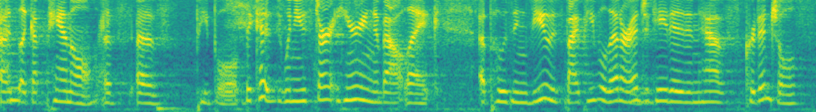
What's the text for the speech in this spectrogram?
As like a panel of, of people. Because when you start hearing about, like, opposing views by people that are mm-hmm. educated and have credentials,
